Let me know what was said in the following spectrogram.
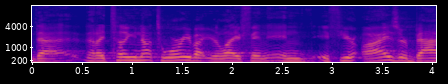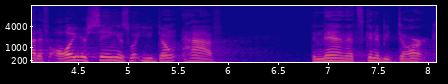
that, that I tell you not to worry about your life, and, and if your eyes are bad, if all you're seeing is what you don't have, then man, that's going to be dark.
